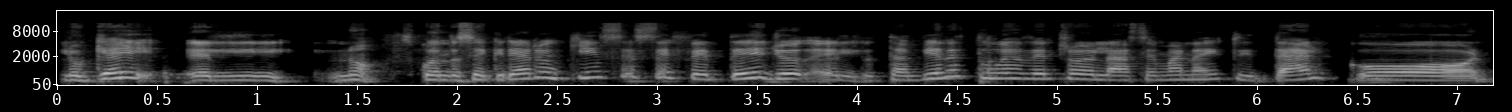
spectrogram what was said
Lo que hay, el, no, cuando se crearon 15 CFT, yo también estuve dentro de la semana distrital con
